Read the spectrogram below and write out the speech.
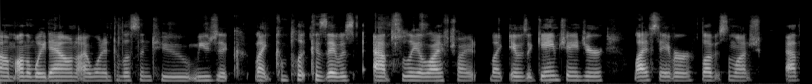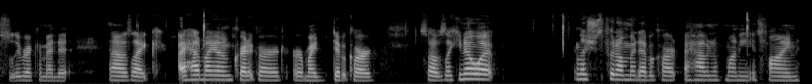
um, on the way down, I wanted to listen to music like complete because it was absolutely a life try like it was a game changer, lifesaver. Love it so much. Absolutely recommend it. And I was like, I had my own credit card or my debit card, so I was like, you know what? Let's just put on my debit card. I have enough money. It's fine.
